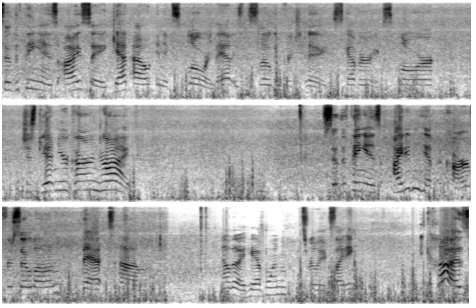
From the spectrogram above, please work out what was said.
So the thing is, I say get out and explore. That is the slogan for today. Discover, explore, just get in your car and drive. So the thing is, I didn't have a car for so long that um, now that I have one, it's really exciting because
